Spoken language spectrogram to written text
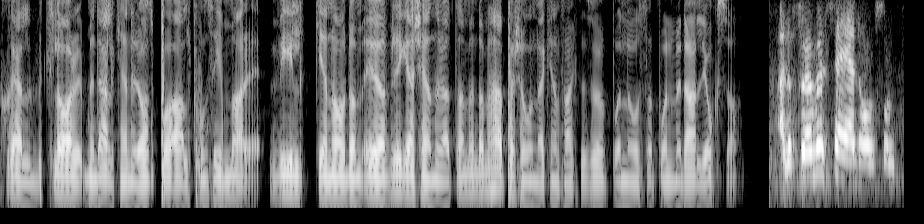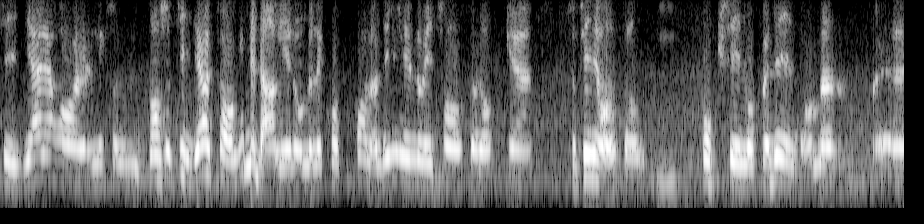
självklar medaljkandidat på allt hon simmar. Vilken av de övriga känner du att ja, men de här personerna kan faktiskt vara uppe och nosa på en medalj också? Ja, då får jag väl säga de som tidigare har, liksom, de som tidigare har tagit medaljer då, med kortbana. Det är ju Louise Hansson och eh, Sofie Hansson. Mm. Och Simon Sjödin då. Men, eh,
